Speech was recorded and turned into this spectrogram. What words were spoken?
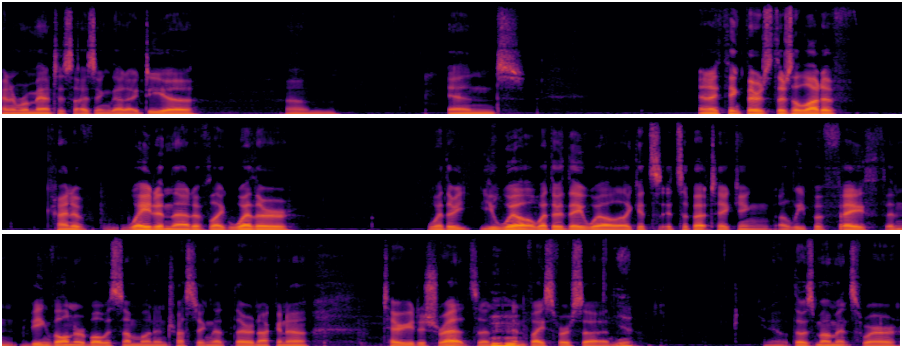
kind of romanticizing that idea um, and and I think there's there's a lot of kind of weight in that of like whether whether you will whether they will like it's it's about taking a leap of faith and being vulnerable with someone and trusting that they're not going to tear you to shreds and, Mhm. and vice versa and Yeah. you know those moments where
